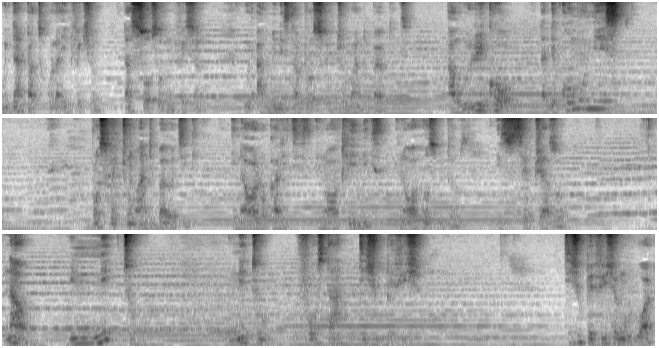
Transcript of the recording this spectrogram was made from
with that particular infection, that source of infection, we administer broad spectrum antibiotics. And we recall that the commonest broad spectrum antibiotic in our localities, in our clinics, in our hospitals is ceftriaxone. Now, we need to we need to foster tissue perfusion. Tissue perfusion with what?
